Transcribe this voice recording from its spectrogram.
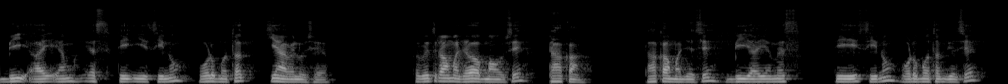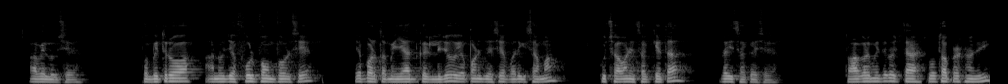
બી આઈ એમ એસ ટી સીનું હોડ મથક ક્યાં આવેલું છે? તો મિત્રો આમાં જવાબમાં આવશે ઢાકા. ઢાકામાં જે છે બી આઈ એમ એસ ટી સીનું હોડ મથક જે છે, આવેલું છે. તો મિત્રો, આનું જે ફૂલ ફોર્મ ફોર છે, એ પણ તમે યાદ કરી લેજો. એ પણ જે છે, પરીક્ષામાં પૂછાવાની શક્યતા રહી શકે છે. તો આગળ મિત્રો ચોથા પ્રશ્નથી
